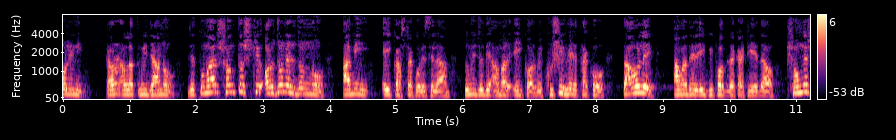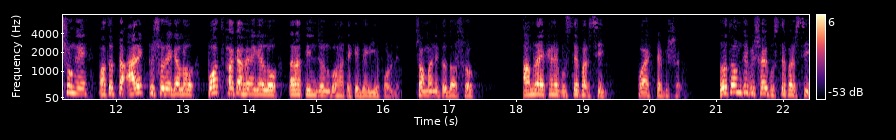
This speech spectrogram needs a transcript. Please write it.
বলিনি কারণ আল্লাহ তুমি জানো যে তোমার সন্তুষ্টি অর্জনের জন্য আমি এই কাজটা করেছিলাম। তুমি যদি আমার এই কর্মে খুশি হয়ে থাকো, তাহলে আমাদের এই বিপদটা কাটিয়ে দাও। সঙ্গে সঙ্গে পাথরটা আরেকটু সরে গেল, পথ ফাঁকা হয়ে গেল, তারা তিনজন গুহা থেকে বেরিয়ে পড়লেন। সম্মানিত দর্শক, আমরা এখানে বুঝতে পারছি কয়েকটা বিষয়। প্রথম যে বিষয় বুঝতে পারছি,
